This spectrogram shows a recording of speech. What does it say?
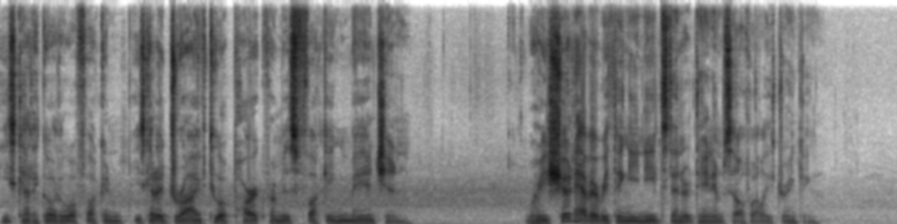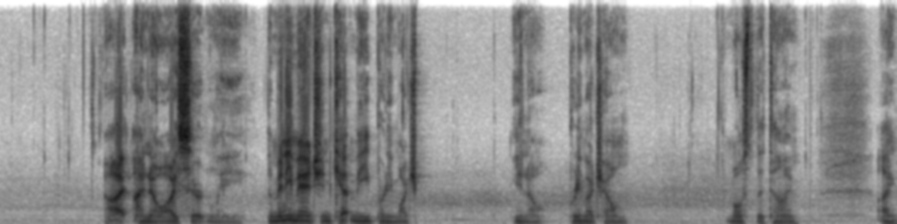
He's got to go to a fucking, he's got to drive to a park from his fucking mansion where he should have everything he needs to entertain himself while he's drinking. I, I know I certainly, the mini mansion kept me pretty much, you know, pretty much home most of the time. I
